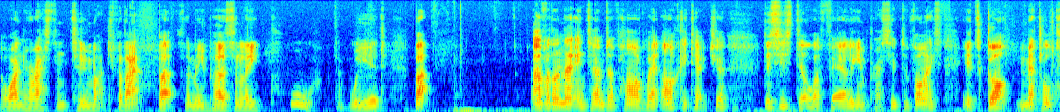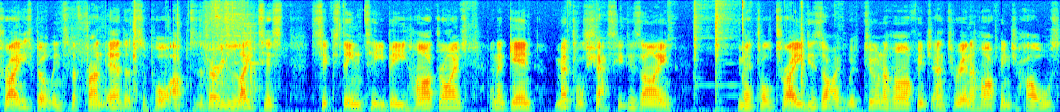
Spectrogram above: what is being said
I won't harass them too much for that. But for me personally, ooh, weird. But other than that, in terms of hardware architecture, this is still a fairly impressive device. It's got metal trays built into the front there that support up to the very latest 16 TB hard drives. And again, metal chassis design, metal tray design with 2.5 inch and 3.5 inch holes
